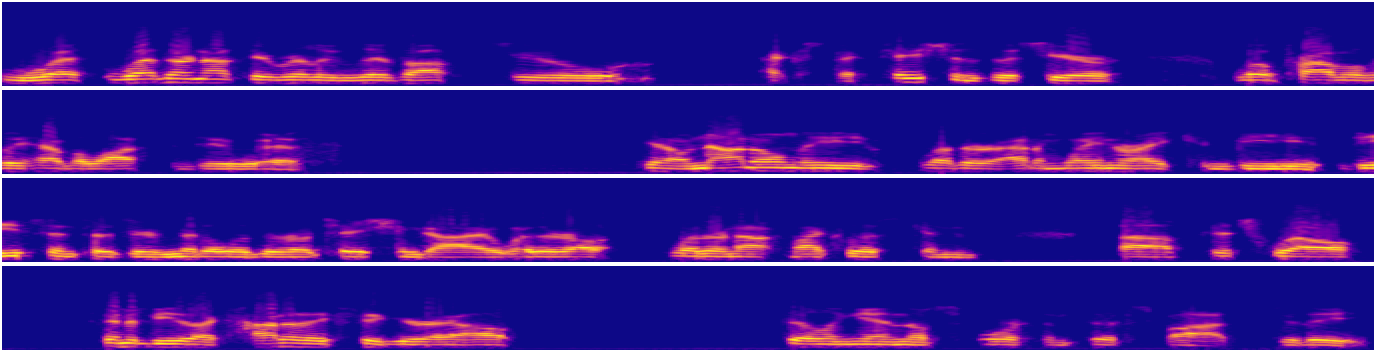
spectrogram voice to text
wh- whether or not they really live up to expectations this year will probably have a lot to do with you know not only whether Adam Wainwright can be decent as your middle of the rotation guy, whether whether or not Mikolas can uh, pitch well. It's going to be like how do they figure out filling in those fourth and fifth spots? Do they,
